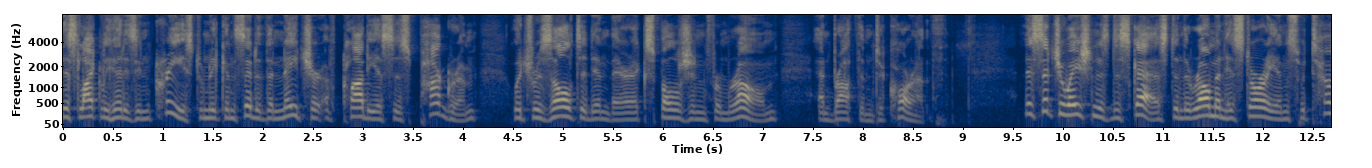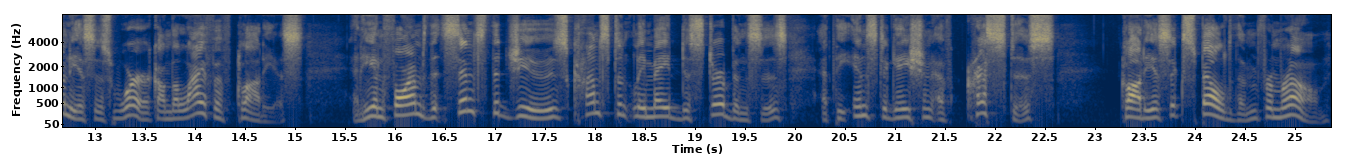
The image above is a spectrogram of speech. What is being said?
This likelihood is increased when we consider the nature of Claudius's pogrom, which resulted in their expulsion from Rome and brought them to Corinth. This situation is discussed in the Roman historian Suetonius's work on the life of Claudius, and he informs that since the Jews constantly made disturbances at the instigation of Chrestus, Claudius expelled them from Rome.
